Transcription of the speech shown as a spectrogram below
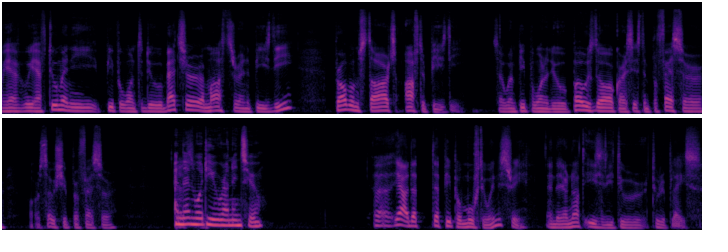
We have we have too many people want to do a bachelor, a master, and a PhD. Problem starts after PhD. So when people want to do a postdoc or assistant professor or associate professor. And then what do you run into? Uh, yeah, that, that people move to industry and they are not easily to to replace.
